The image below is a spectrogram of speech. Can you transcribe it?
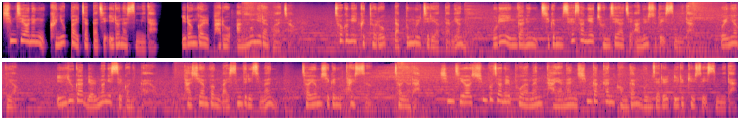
심지어는 근육 발작까지 일어났습니다. 이런 걸 바로 악몽이라고 하죠. 소금이 그토록 나쁜 물질이었다면 우리 인간은 지금 세상에 존재하지 않을 수도 있습니다. 왜냐고요? 인류가 멸망했을 거니까요. 다시 한번 말씀드리지만 저염식은 탈수, 저혈압, 심지어 신부전을 포함한 다양한 심각한 건강 문제를 일으킬 수 있습니다.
